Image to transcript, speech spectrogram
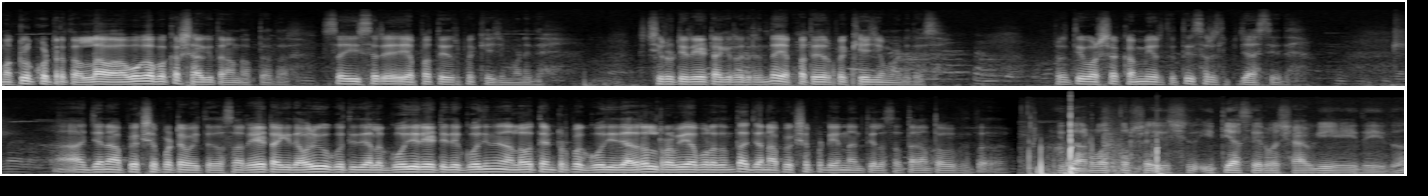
ಮಕ್ಕಳು ಕೊಟ್ಟಿರ್ತಾರಲ್ಲ ಹೋಗೋಬೇಕಾದ್ರೆ ಶಾವಿಗೆ ತಗೊಂಡು ಹೋಗ್ತಾ ಇದ್ದಾರೆ. ಸರ್, ಈ ಸರಿ ಎಪ್ಪತ್ತೈದು ರೂಪಾಯಿ ಕೆ ಜಿ ಮಾಡಿದೆ. ಚಿರುಟಿ ರೇಟ್ ಆಗಿರೋದ್ರಿಂದ ಎಪ್ಪತ್ತೈದು ರೂಪಾಯಿ ಕೆ ಜಿ ಮಾಡಿದೆ ಸರ್. ಪ್ರತಿ ವರ್ಷ ಕಮ್ಮಿ ಇರ್ತೈತಿ, ಈ ಸರಿ ಸ್ವಲ್ಪ ಜಾಸ್ತಿ ಇದೆ. ಜನ ಅಪೇಕ್ಷೆ ಪಟ್ಟೆ ಹೋಯ್ತದೆ. ಸರ್ ರೇಟ್ ಆಗಿದೆ. ಅವರಿಗೂ ಗೊತ್ತಿದೆಯಲ್ಲ ಗೋಧಿ ರೇಟ್ ಇದೆ. ಗೋಧಿನೇ ನಲವತ್ತೆಂಟು ರೂಪಾಯಿ ಗೋಧಿ ಇದೆ. ಅದರಲ್ಲಿ ರವಿಯ ಬರೋದಂತ ಜನ ಅಪೇಕ್ಷೆ ಪಟ್ಟು ಏನಂತಿಲ್ಲ ಸರ್ ತಗೊಂತ ಹೋಗ್ತದೆ ಇದು ಅರವತ್ತು ವರ್ಷ ಇತಿಹಾಸ ಇರುವ ಶಾವಿಗೆ ಇದೆ ಇದು.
